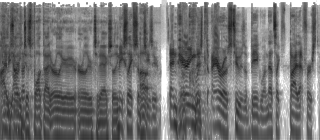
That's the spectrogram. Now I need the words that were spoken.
I, I just bought that earlier earlier today, actually. makes life so much Uh, easier. And pairing quick- the arrows too is a big one. That's like buy that first.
